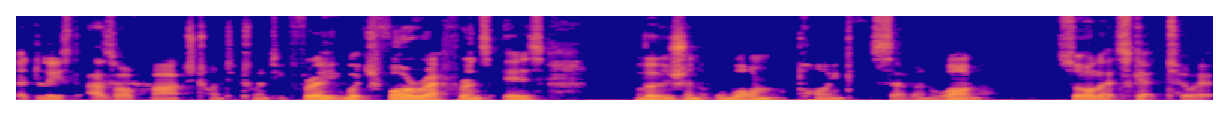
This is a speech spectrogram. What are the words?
at least as of March 2023, which for reference is version 1.71. So let's get to it.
